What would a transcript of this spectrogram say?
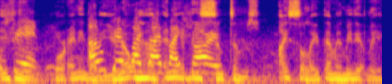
if you or anybody you know have any of these symptoms, isolate them immediately.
